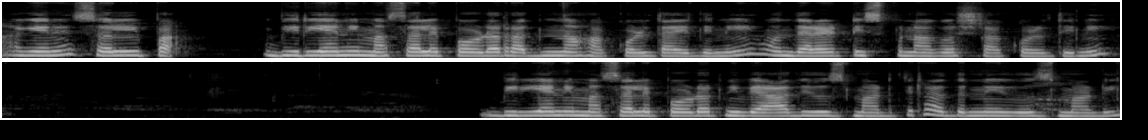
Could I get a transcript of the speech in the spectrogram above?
ಹಾಗೆಯೇ ಸ್ವಲ್ಪ ಬಿರಿಯಾನಿ ಮಸಾಲೆ ಪೌಡರ್ ಅದನ್ನ ಹಾಕ್ಕೊಳ್ತಾ ಇದ್ದೀನಿ. ಒಂದೆರಡು ಟೀ ಸ್ಪೂನ್ ಆಗೋಷ್ಟು ಹಾಕ್ಕೊಳ್ತೀನಿ ಬಿರಿಯಾನಿ ಮಸಾಲೆ ಪೌಡರ್ ನೀವು ಯಾವ್ದು ಯೂಸ್ ಮಾಡ್ತೀರೋ ಅದನ್ನೇ ಯೂಸ್ ಮಾಡಿ.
